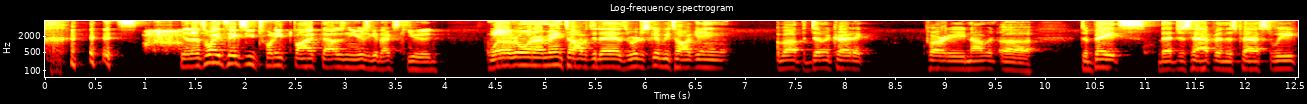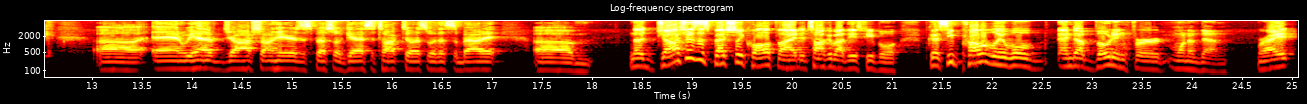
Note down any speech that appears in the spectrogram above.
Yeah, that's why it takes you twenty five thousand years to get executed. well, everyone, our main topic today is we're just going to be talking about the Democratic Party nomin- uh, debates that just happened this past week, uh, and we have Josh on here as a special guest to talk to us with us about it. Um, No, Josh is especially qualified to talk about these people because he probably will end up voting for one of them, right?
